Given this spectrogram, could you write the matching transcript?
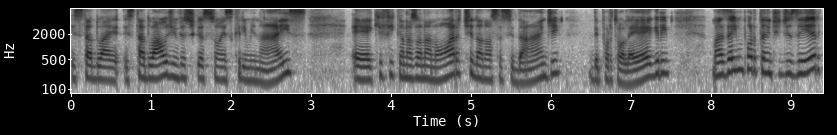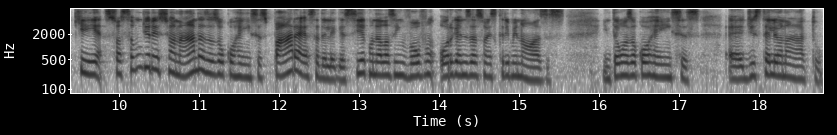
estadual, estadual de Investigações Criminais, é, que fica na zona norte da nossa cidade, de Porto Alegre. Mas é importante dizer que só são direcionadas as ocorrências para essa delegacia quando elas envolvam organizações criminosas. Então, as ocorrências é, de estelionato,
